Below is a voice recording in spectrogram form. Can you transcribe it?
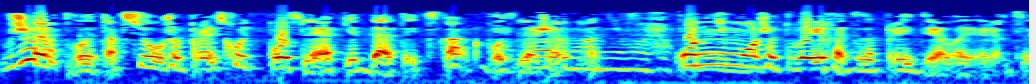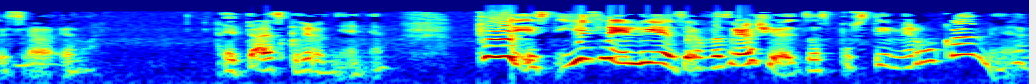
в жертву. Это все уже происходит после Акидата Ицхак, после жертвы. он не может. Он не может выехать за пределы Исраэла. Это осквернение. То есть, если Элиезер возвращается с пустыми руками,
